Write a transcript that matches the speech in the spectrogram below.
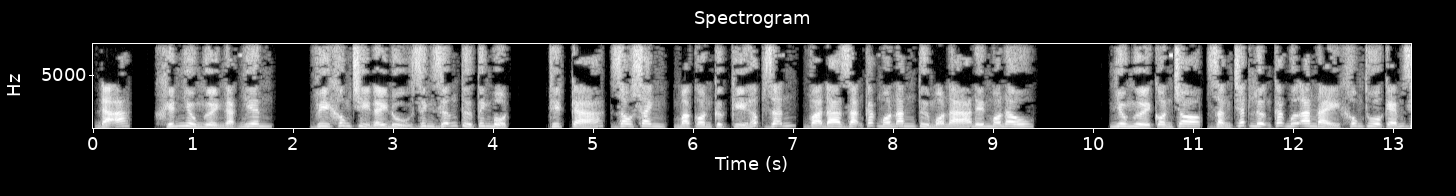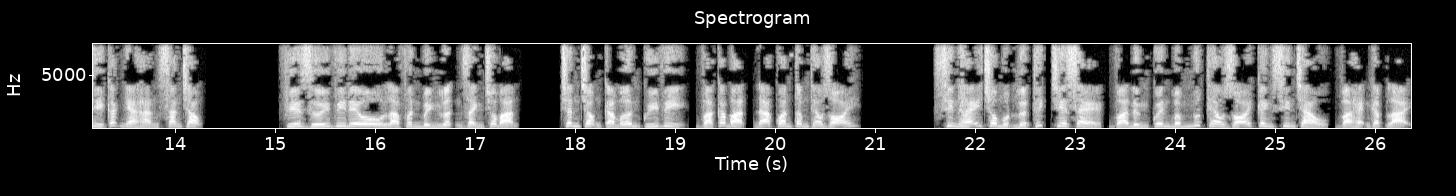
đã khiến nhiều người ngạc nhiên vì không chỉ đầy đủ dinh dưỡng từ tinh bột, thịt cá, rau xanh mà còn cực kỳ hấp dẫn và đa dạng các món ăn từ món Á đến món Âu. Nhiều người còn cho rằng chất lượng các bữa ăn này không thua kém gì các nhà hàng sang trọng. Phía dưới video là phần bình luận dành cho bạn. Trân trọng cảm ơn quý vị và các bạn đã quan tâm theo dõi. Xin hãy cho một lượt thích chia sẻ và đừng quên bấm nút theo dõi kênh xin chào và hẹn gặp lại.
